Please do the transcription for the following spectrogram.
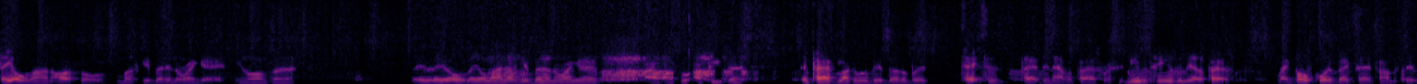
they O line also must get better in the run game. You know what I'm saying? They they O they O line got to get better in the run game. I also I peeped that they pass block a little bit better, but Texas Pat didn't have a pass rush. Neither teams really had a pass rush. Like both quarterbacks had time to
